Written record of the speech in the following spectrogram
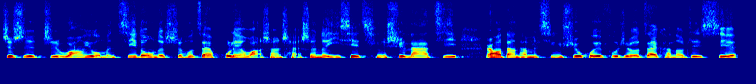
就是指网友们激动的时候在互联网上产生的一些情绪垃圾。然后当他们情绪恢复之后，再看到这些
